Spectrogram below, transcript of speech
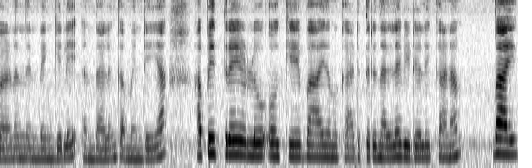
വേണമെന്നുണ്ടെങ്കിൽ എന്തായാലും കമന്റ് ചെയ്യുക. അപ്പോൾ ഇത്രയേ ഉള്ളൂ. ഓക്കെ ബായ് നമുക്ക് അടുത്തൊരു നല്ല വീഡിയോയിൽ കാണാം. Bye.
